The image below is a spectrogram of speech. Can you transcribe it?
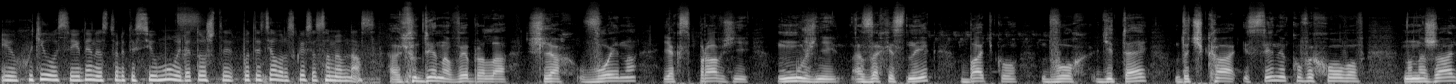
і хотілося єдине створити всі умови для того, щоб потенціал розкрився саме в нас. Людина вибрала шлях воїна як справжній мужній захисник, батько двох дітей, дочка і син, яку виховував. Ну, на жаль,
